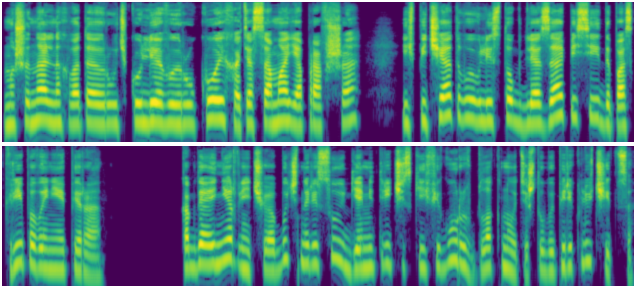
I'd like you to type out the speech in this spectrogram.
Машинально хватаю ручку левой рукой, хотя сама я правша, и впечатываю в листок для записей до поскрипывания пера. Когда я нервничаю, обычно рисую геометрические фигуры в блокноте, чтобы переключиться.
